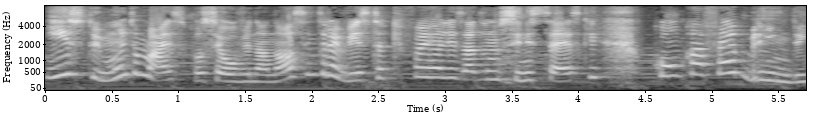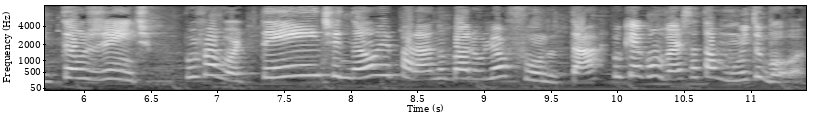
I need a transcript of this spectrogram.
Isto e muito mais você ouve na nossa entrevista que foi realizada no Cine Sesc com o café brindo. Então, gente, por favor, tente não reparar no barulho ao fundo, tá? Porque a conversa tá muito boa.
